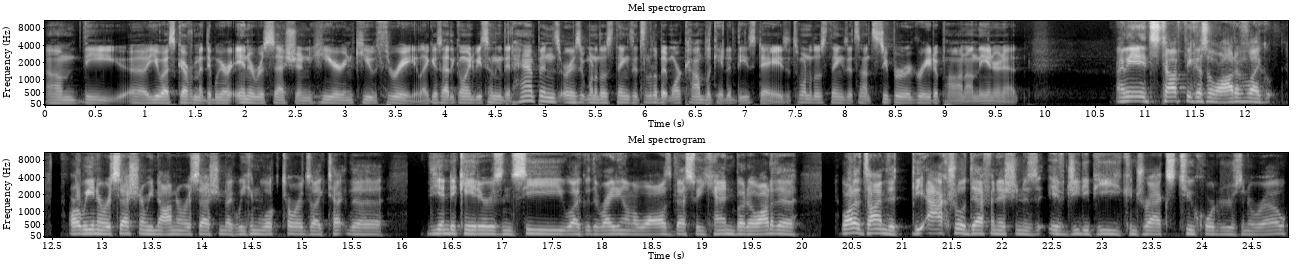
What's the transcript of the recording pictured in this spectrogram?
um, the uh, U.S. government that we are in a recession here in Q3? Like, is that going to be something that happens, or is it one of those things that's a little bit more complicated these days? It's one of those things that's not super agreed upon on the internet. I mean, it's tough because a lot of like, are we in a recession? Are we not in a recession? Like, we can look towards like te- the the indicators and see like the writing on the wall as best we can, but a lot of the a lot of the time the, the actual definition is if GDP contracts two quarters in a row.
